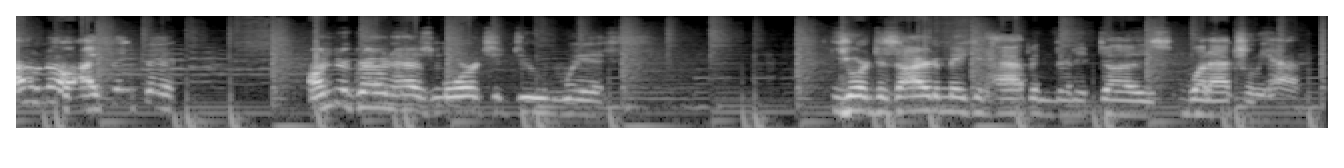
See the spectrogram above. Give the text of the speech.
I don't know. I think that underground has more to do with your desire to make it happen than it does what actually happened.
